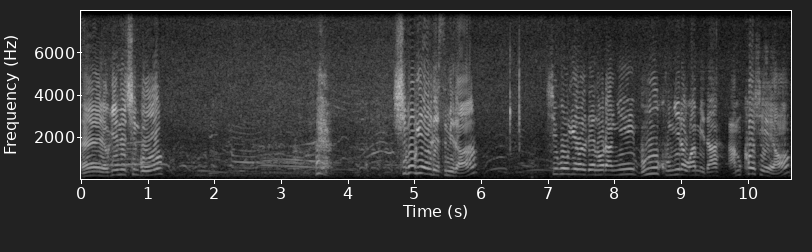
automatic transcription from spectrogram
네, 여기 있는 친구. 15개월 됐습니다. 15개월 된 호랑이 무궁이라고 합니다. 암컷이에요.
